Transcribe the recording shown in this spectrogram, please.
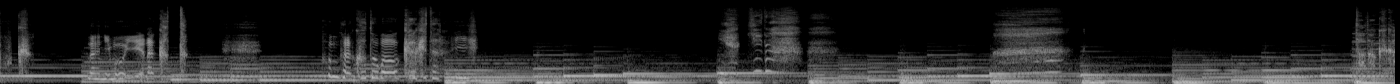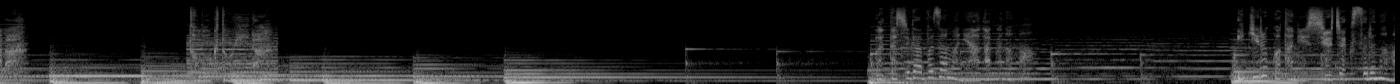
僕何も言えなかった。こんな言葉をかけたらいい。雪だ私が無様にあがくのも生きることに執着するのも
